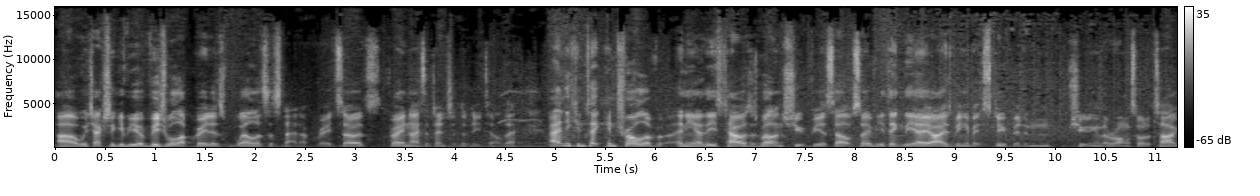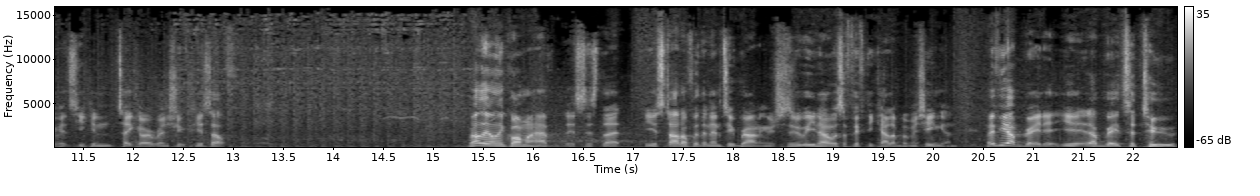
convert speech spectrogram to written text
uh, which actually give you a visual upgrade as well as a stat upgrade. So it's very nice attention to detail there. And you can take control of any of these towers as well and shoot for yourself. So if you think the AI is being a bit stupid and shooting at the wrong sort of targets, you can take over and shoot for yourself. Well, the only qualm I have with this is that you start off with an M2 Browning, which we know is a 50 caliber machine gun. But if you upgrade it, it upgrades to two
